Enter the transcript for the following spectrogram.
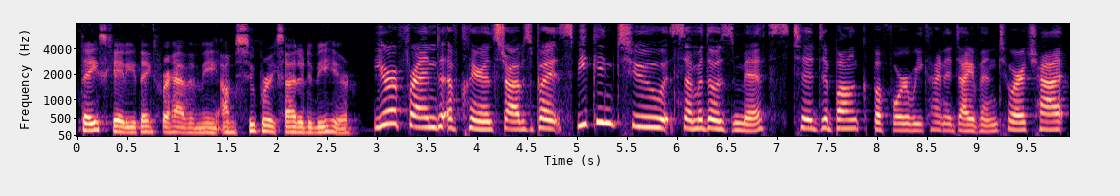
Thanks, Katie. Thanks for having me. I'm super excited to be here. You're a friend of clearance jobs, but speaking to some of those myths to debunk before we kind of dive into our chat,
